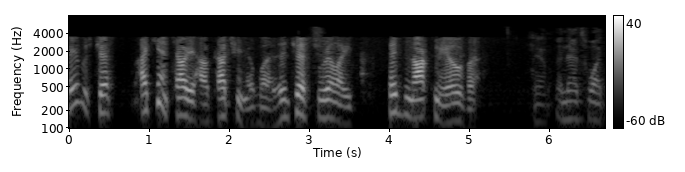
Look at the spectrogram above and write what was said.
it was just, I can't tell you how touching it was. It just really, it knocked me over. Yeah. And that's what,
